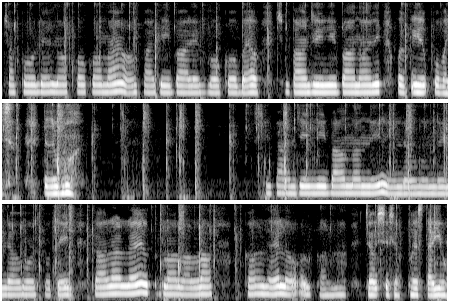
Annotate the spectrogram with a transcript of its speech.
Цамполіно, кокомео, капібалі, вокобео, чимпанзіні, банані. Ой, побач, я забув. Чимпанзіні, банані, ліндавон, ліндавон, футиль, калалео, тралала, калело, олкала. Це все, все, перестаю.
